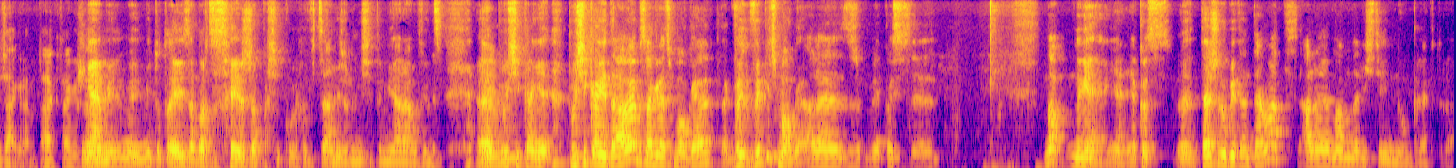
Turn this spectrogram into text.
zagram, tak? Także... Nie, mi, mi, mi, tutaj za bardzo zajeżdża pasikurowicami, żeby mi się tym jarał, więc mm. plusika, nie, plusika nie dałem, zagrać mogę, tak, wy, wypić mogę, ale żeby jakoś e, no, no nie, nie, jakoś e, też lubię ten temat, ale mam na liście inną grę, która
